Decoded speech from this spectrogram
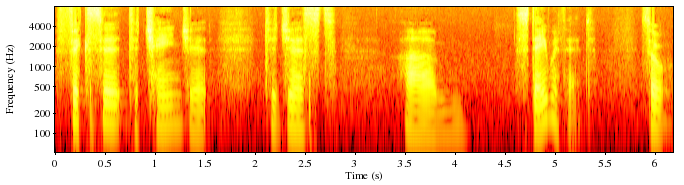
fix it, to change it, to just um, stay with it. So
